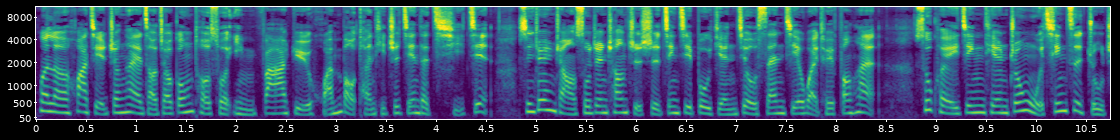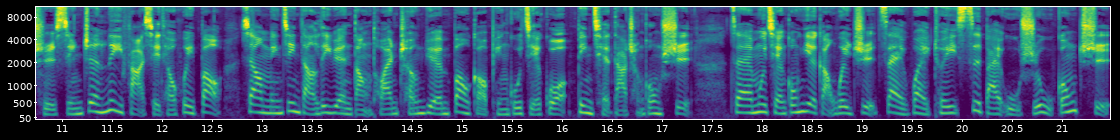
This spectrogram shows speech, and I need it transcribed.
为了化解真爱早教公投所引发与环保团体之间的歧见，行政院长苏贞昌指示经济部研究三阶外推方案。苏奎今天中午亲自主持行政立法协调汇报，向民进党立院党团成员报告评估结果，并且达成共识。在目前工业港位置在外推四百五十五公尺，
